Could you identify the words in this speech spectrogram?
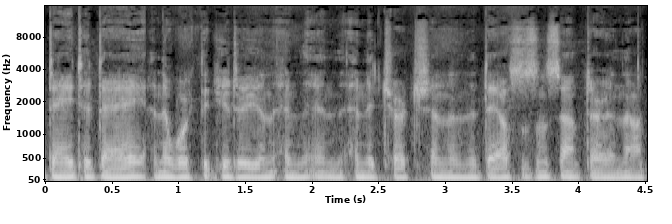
day to day in the work that you do in, in, in, the church and in the diocesan centre and that?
